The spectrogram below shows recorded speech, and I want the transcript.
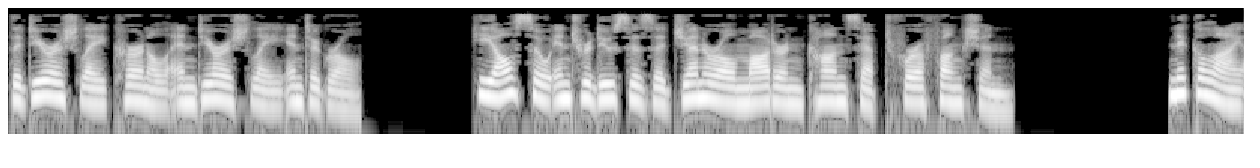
the Dirichlet kernel and Dirichlet integral. He also introduces a general modern concept for a function. Nikolai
